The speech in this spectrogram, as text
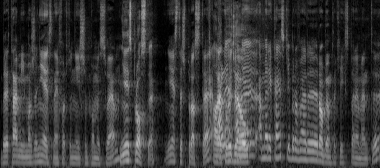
bretami może nie jest najfortunniejszym pomysłem. Nie jest proste. Nie jest też proste, Ale ale, powiedział- ale amerykańskie browary robią takie eksperymenty,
